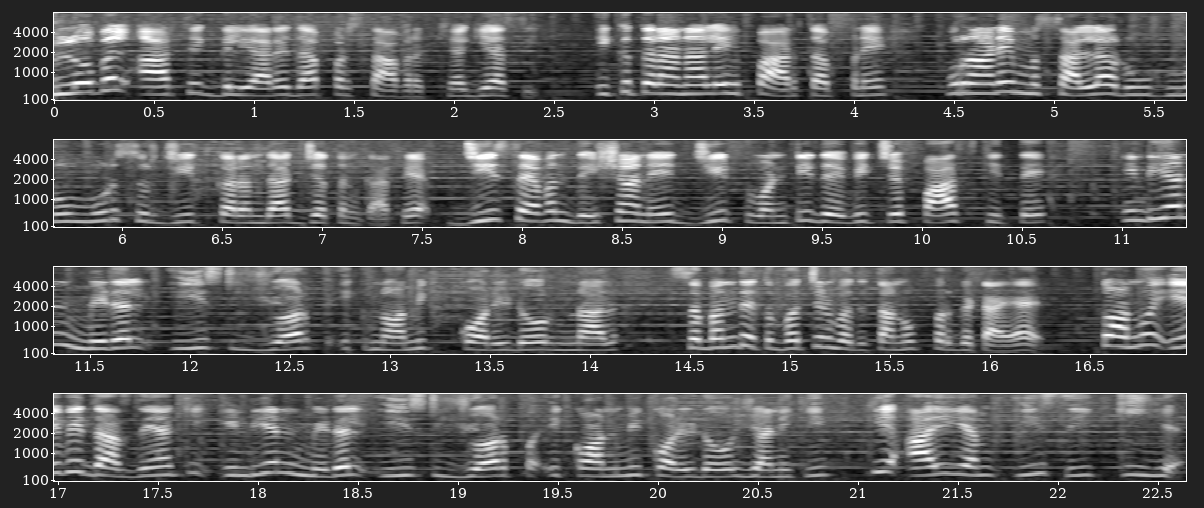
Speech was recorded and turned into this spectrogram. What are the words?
ਗਲੋਬਲ ਆਰਥਿਕ ਗਲਿਆਰੇ ਦਾ ਪ੍ਰਸਤਾਵ ਰੱਖਿਆ ਗਿਆ ਸੀ। ਇੱਕ ਤਰ੍ਹਾਂ ਨਾਲ ਇਹ ਭਾਰਤ ਆਪਣੇ ਪੁਰਾਣੇ ਮਸਾਲਾ ਰੂਟ ਨੂੰ ਮੁੜ ਸੁਰਜੀਤ ਕਰਨ ਦਾ ਯਤਨ ਕਰ ਰਿਹਾ ਹੈ। G7 ਦੇਸ਼ਾਂ ਨੇ G20 ਦੇ ਵਿੱਚ ਪਾਸ ਕੀਤੇ Indian Middle East Europe economic corridor ਨਾਲ ਸੰਬੰਧਿਤ ਵਚਨਬੱਧਤਾ ਨੂੰ ਪ੍ਰਗਟਾਇਆ ਹੈ। ਤੁਹਾਨੂੰ ਇਹ ਵੀ ਦੱਸਦੇ ਹਾਂ ਕਿ Indian Middle East Europe economic corridor ਯਾਨੀ ਕਿ ਕਿ IMEC ਕੀ ਹੈ?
